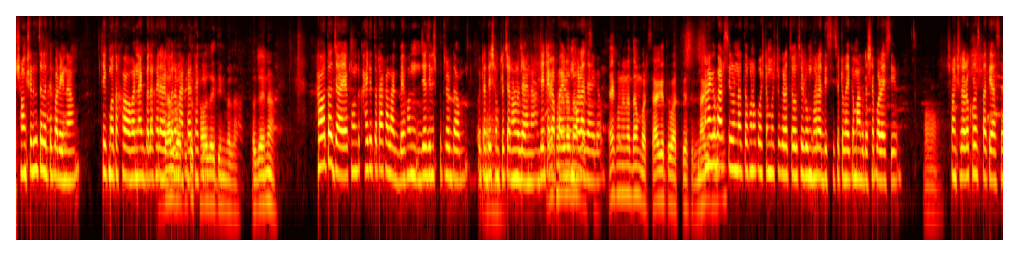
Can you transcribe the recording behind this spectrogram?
সংসার তো চালাতে পারি না। ঠিক মতো খাওয়া হয় না এক বেলা খাই এক ডাল বেলা না খাই থাকি খাওয়া যায় তিন বেলা তো যায় না? খাওয়া তো যায় এখন তো খাইতে তো টাকা লাগবে এখন যে জিনিসপত্রের দাম ওটা দিয়ে সংসার চালানো যায় না যে টাকা পাই রুম ভাড়া। জায়গা। এখন এনার দাম বাড়ছে আগে তো বাড়তে আসলে না আগে পারছিল না তখন কষ্ট মষ্ট করে চলছে রুম ভাড়া দিচ্ছি ছোট ভাইকে মাদ্রাসা পড়াইছি। ও। সংসার আরও খরচ পাতি আছে।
